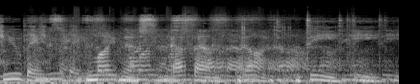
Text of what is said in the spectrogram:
Cubase minus FM dot D.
